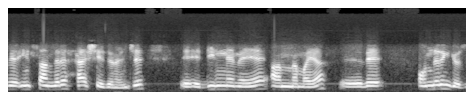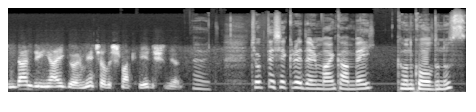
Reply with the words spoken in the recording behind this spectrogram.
ve insanları her şeyden önce e, dinlemeye, anlamaya e, ve onların gözünden dünyayı görmeye çalışmak diye düşünüyorum. Evet. Çok teşekkür ederim Markan Bey. Konuk oldunuz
